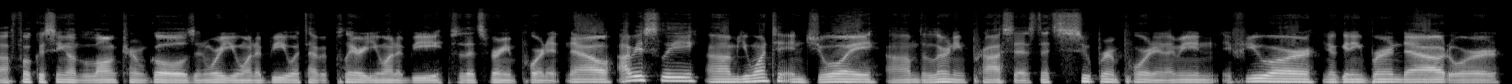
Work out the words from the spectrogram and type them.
uh, focusing on the long term goals and where you want to be, what type of player you want to be. So that's very important. Now, obviously, um, you want to enjoy um, the learning process. That's super important. I mean, if you are, you know, getting burned out or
